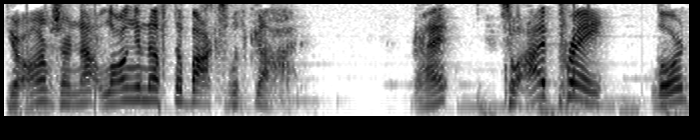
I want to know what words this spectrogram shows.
Your arms are not long enough to box with God. Right? So I pray, Lord,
